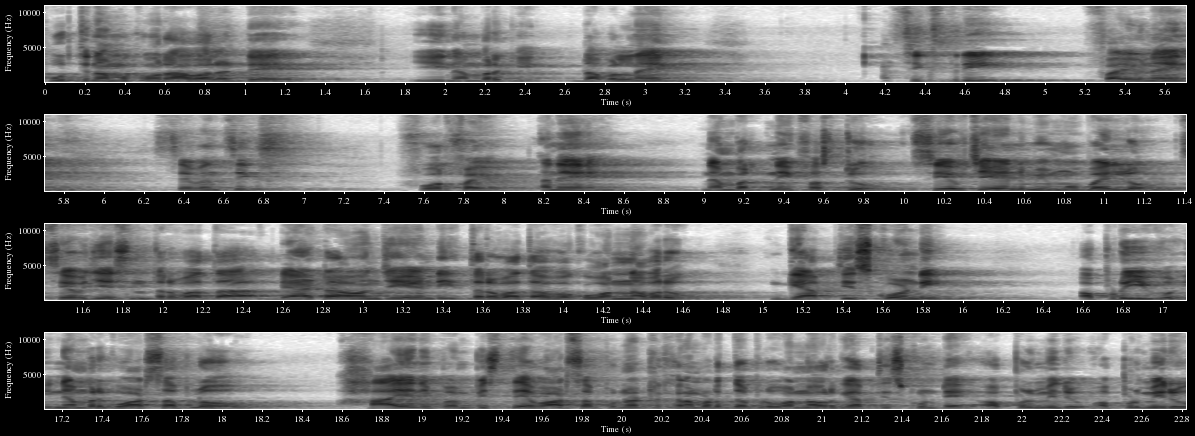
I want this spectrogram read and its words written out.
పూర్తి నమ్మకం రావాలంటే ఈ నెంబర్కి double nine six three five nine seven six four five అనే నెంబర్ని ఫస్ట్ సేవ్ చేయండి మీ మొబైల్లో. సేవ్ చేసిన తర్వాత డేటా ఆన్ చేయండి. తర్వాత ఒక వన్ అవర్ గ్యాప్ తీసుకోండి. అప్పుడు ఈ ఈ నెంబర్కి వాట్సాప్లో హాయ్ అని పంపిస్తే వాట్సాప్ ఉన్నట్లు కనబడద్దు. అప్పుడు వన్ అవర్ గ్యాప్ తీసుకుంటే అప్పుడు మీరు అప్పుడు మీరు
